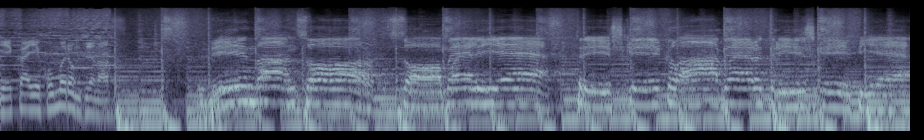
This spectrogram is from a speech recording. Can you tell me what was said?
і яка є кумиром для нас. Він танцор, сомельє, трішки клабер, трішки п'є,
